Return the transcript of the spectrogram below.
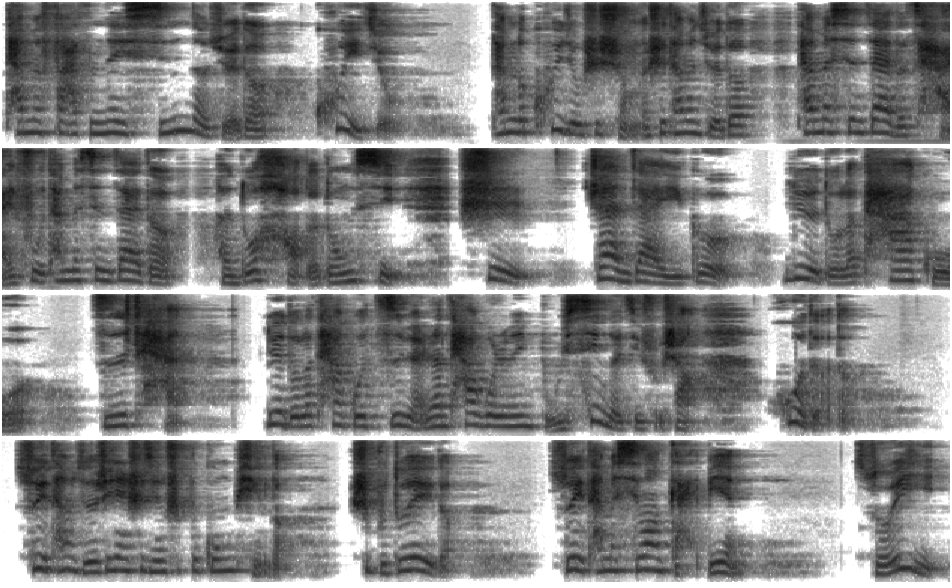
他们发自内心的觉得愧疚。他们的愧疚是什么呢？是他们觉得他们现在的财富，他们现在的很多好的东西，是站在一个。掠夺了他国资产，掠夺了他国资源，让他国人民不幸的基础上获得的，所以他们觉得这件事情是不公平的，是不对的，所以他们希望改变，所以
